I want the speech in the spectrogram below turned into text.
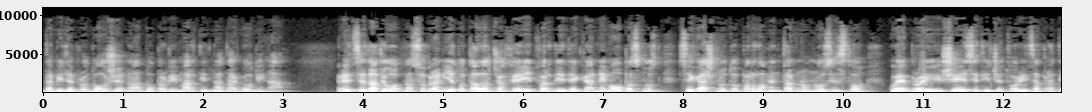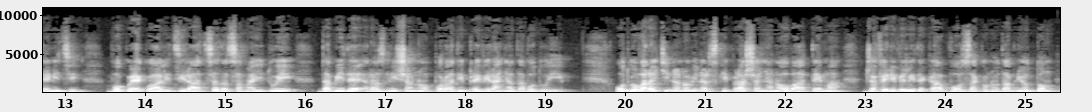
да биде продолжена до 1 март идната година. Председателот на собранието Талат Джафери тврди дека нема опасност сегашното парламентарно мнозинство, кое брои 64 пратеници, во кое коалицираат СДСМ и ДУИ, да биде разнишано поради превирањата во ДУИ. Одговарајќи на новинарски прашања на оваа тема, Џафери вели дека во законодавниот дом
